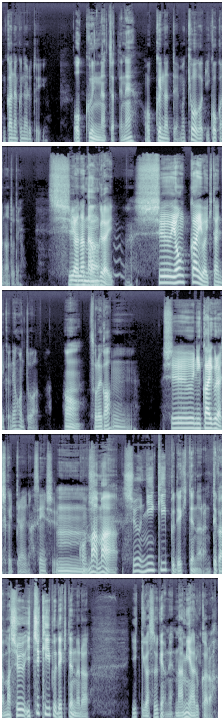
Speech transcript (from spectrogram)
行かなくなるという。億劫になっちゃってね。億劫になって、まあ、今日行こうかな、後で。週何ぐらい？週4回は行きたいんだけどね、本当は。うん。それが？うん。週2回ぐらいしか行ってないな、先週。うんまあまあ、週2キープできてんなら、てか、まあ週1キープできてんなら、いい気がするけどね。波あるから。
